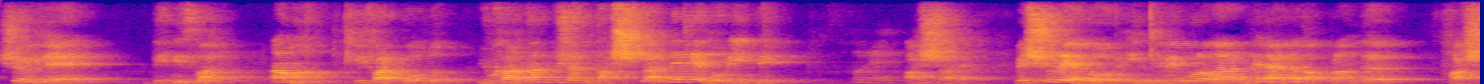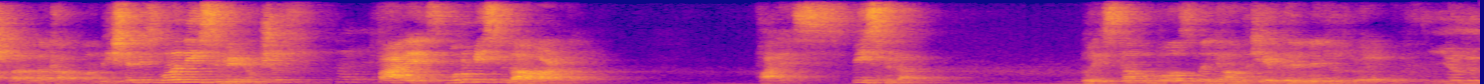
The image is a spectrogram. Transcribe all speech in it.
şöyle deniz var. Ama bir fark oldu. Yukarıdan düşen taşlar nereye doğru indi? Oraya. Aşağıya. Ve şuraya doğru indi ve buralar nelerle kaplandı? Taşlarla kaplandı. İşte biz buna ne isim veriyormuşuz? Fales. Bunun bir ismi daha vardı. Fales. Bir ismi daha. Böyle İstanbul Boğazı'nda yandaki evlere ne diyoruz böyle? Yalı.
